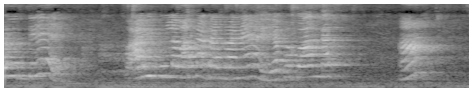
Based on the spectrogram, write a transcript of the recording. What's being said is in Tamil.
கழுவுறது பாவி புள்ள வரமாட்டான்றானே எப்ப போங்க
